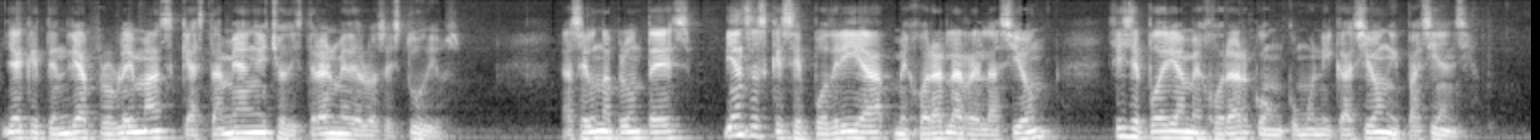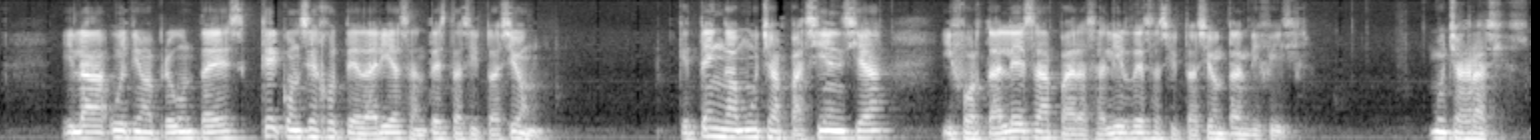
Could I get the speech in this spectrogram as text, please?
ya que tendría problemas que hasta me han hecho distraerme de los estudios. La segunda pregunta es, ¿piensas que se podría mejorar la relación? Sí se podría mejorar con comunicación y paciencia. Y la última pregunta es, ¿qué consejo te darías ante esta situación? Que tenga mucha paciencia y fortaleza para salir de esa situación tan difícil. Muchas gracias.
